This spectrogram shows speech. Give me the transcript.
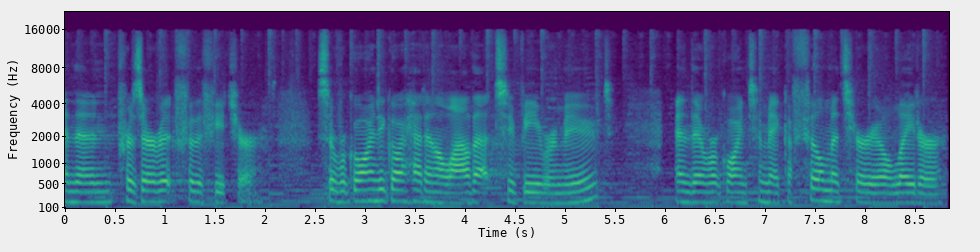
and then preserve it for the future. So we're going to go ahead and allow that to be removed and then we're going to make a fill material later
